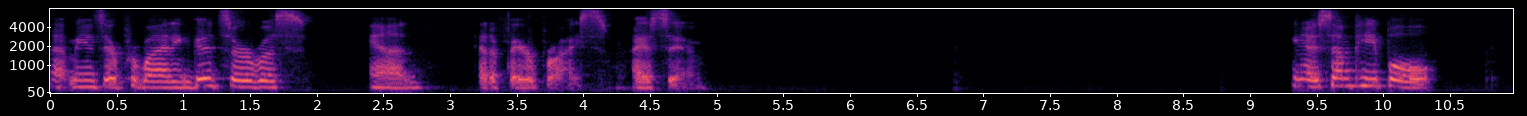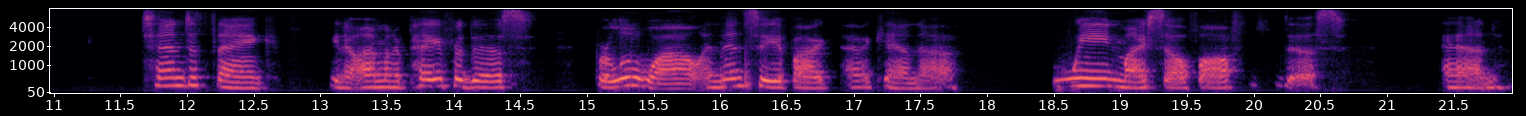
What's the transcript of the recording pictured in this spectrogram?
That means they're providing good service and at a fair price, I assume. you know, some people tend to think, you know, I'm going to pay for this for a little while and then see if I, I can uh, wean myself off this. And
